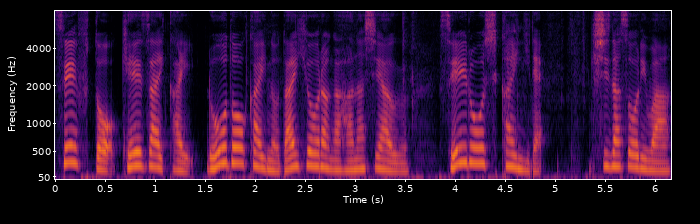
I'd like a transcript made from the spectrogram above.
政府と経済界、労働界の代表らが話し合う政労使会議で、岸田総理は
